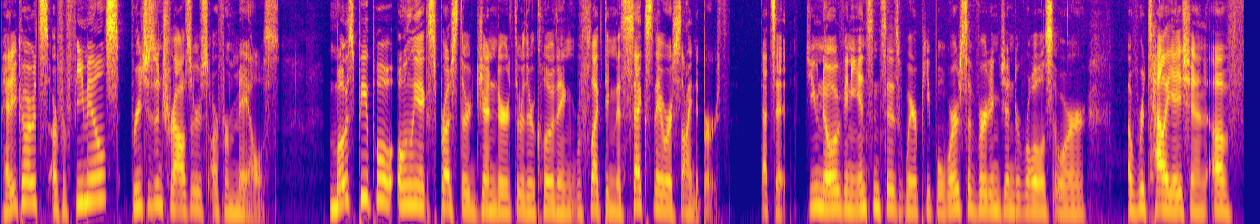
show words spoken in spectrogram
Petticoats are for females, breeches and trousers are for males. Most people only express their gender through their clothing, reflecting the sex they were assigned at birth. That's it. Do you know of any instances where people were subverting gender roles or a retaliation of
